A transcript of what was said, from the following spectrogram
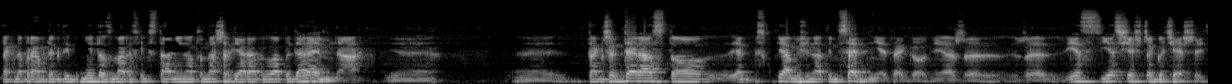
tak naprawdę gdyby nie to zmartwychwstanie, no to nasza wiara byłaby daremna. E, e, także teraz to jakby skupiamy się na tym sednie tego, nie? Że, że jest, jest się z czego cieszyć.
